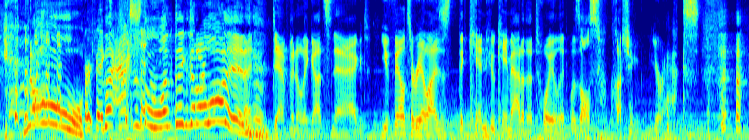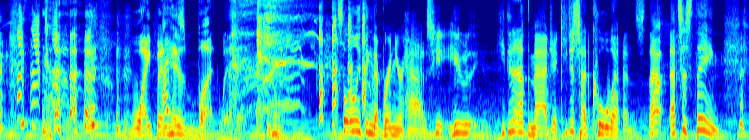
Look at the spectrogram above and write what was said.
no! Perfect. The axe is the one thing that I wanted! That Definitely got snagged. You fail to realize the kin who came out of the toilet was also clutching your axe. Wiping his butt with it. It's the only thing that Brynjar has. He he he didn't have the magic. He just had cool weapons. That that's his thing.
